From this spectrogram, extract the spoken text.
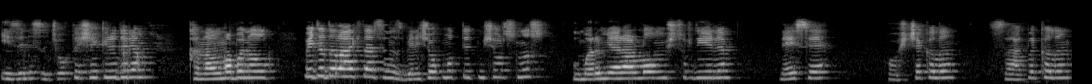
izlediğiniz için çok teşekkür ederim. Kanalıma abone olup videoda like ederseniz beni çok mutlu etmiş olursunuz. Umarım yararlı olmuştur diyelim. Neyse hoşça kalın, sağlıklı kalın,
